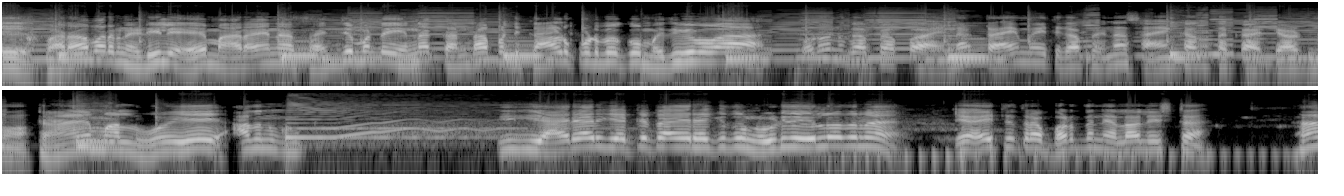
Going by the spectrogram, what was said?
ಏ ಬರಾಬರ ನಡಿಲೆ. ಮಾರಾಯಣ ಸಂಜೆ ಮಟ್ಟ ಇನ್ನ ಕಂಡಾಪಟ್ಟಿ ಕಾಳು ಕೊಡ್ಬೇಕು ಮದ್ವಿ ಬಾ ಕೊಡೋಣ ಗಪ್ಪಪ್ಪ ಇನ್ನ ಟೈಮ್ ಐತಿ ಗಪ್ಪ. ಇನ್ನ ಸಾಯಂಕಾಲ ತಕ್ಕ ಅಡ್ಡಾಡ್ನು. ಟೈಮ್ ಅಲ್ ಹೋ ಏ ಅದನ್ನ ಈಗ ಯಾರ್ಯಾರಿಗೆ ಎಟ್ಟ ಟೈರ್ ಹಾಕಿದ್ದು ನೋಡಿದ ಇಲ್ಲೋ ಅದನ್ನ? ಏ ಐತಿತ್ರ ಬರ್ದನ ಎಲ್ಲಾ ಲಿಸ್ಟ್ ಹಾ?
